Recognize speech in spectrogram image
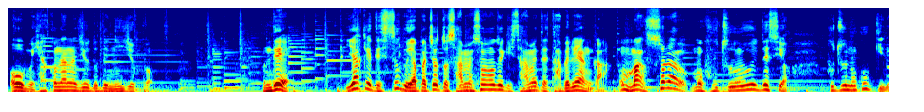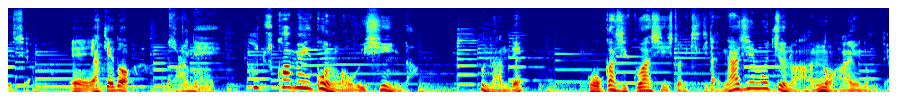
オーブン170度で20分。で、焼けてすぐやっぱちょっと冷め、その時冷めて食べるやんか。まあ、それはもう普通ですよ。普通のクッキーですよ。えー、やけど、これね、2日目以降のが美味しいんだ。これなんで？お菓子詳しい人に聞きたい。馴染むちゅうのはあんの？ああいうのって。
